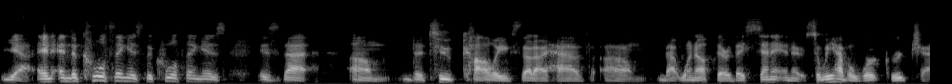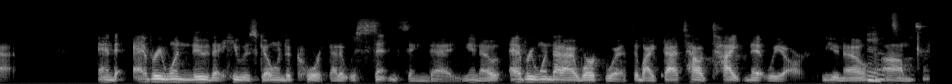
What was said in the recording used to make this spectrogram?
Yeah and and the cool thing is the cool thing is is that um the two colleagues that i have um that went up there they sent it in a so we have a work group chat and everyone knew that he was going to court that it was sentencing day you know everyone that i work with like that's how tight knit we are you know Mm. Um awesome.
